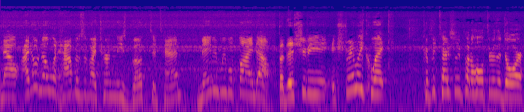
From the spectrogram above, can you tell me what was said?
Now, I don't know what happens if I turn these both to 10. Maybe we will find out. But this should be extremely quick could potentially put a hole through the door,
